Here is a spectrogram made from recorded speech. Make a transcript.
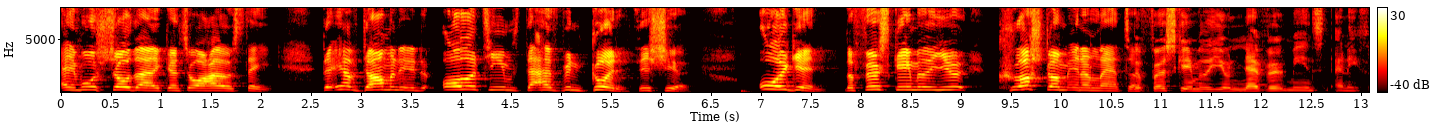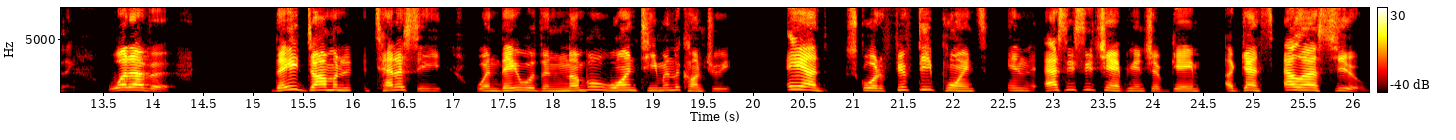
and will show that against Ohio State. They have dominated all the teams that have been good this year. Oregon, the first game of the year, crushed them in Atlanta. The first game of the year never means anything. Whatever. They dominated Tennessee when they were the number one team in the country and scored 50 points in an SEC championship game against LSU.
